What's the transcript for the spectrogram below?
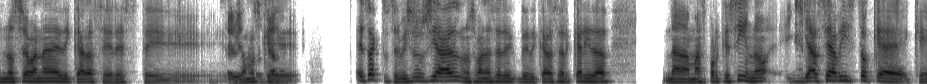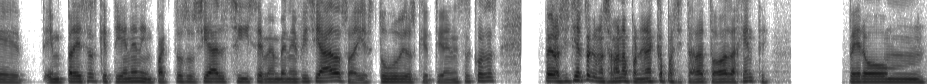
No se van a dedicar a hacer este, Servicio digamos social. que, exacto, servicio social, no se van a hacer, dedicar a hacer caridad, nada más porque sí, ¿no? Ya se ha visto que, que empresas que tienen impacto social sí se ven beneficiados, hay estudios que tienen estas cosas, pero sí es cierto que no se van a poner a capacitar a toda la gente. Pero mm,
